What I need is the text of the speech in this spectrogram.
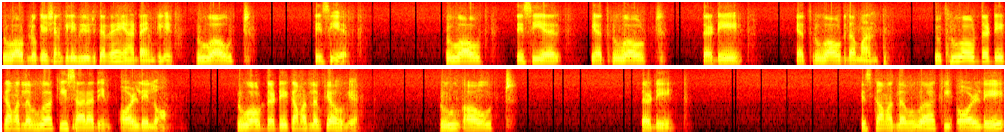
throughout location के लिए भी यूज़ कर रहे हैं, यहाँ टाइम के लिए। Throughout this year throughout this year या थ्रू आउट द डे या थ्रू आउट द मंथ तो थ्रू आउट द डे का मतलब हुआ कि सारा दिन all day long throughout the day का मतलब क्या हो गया? थ्रू आउट द डे इसका मतलब हुआ कि ऑल डे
